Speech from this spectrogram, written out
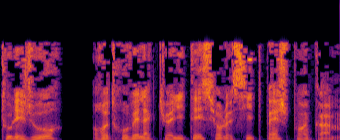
Tous les jours, retrouvez l'actualité sur le site pêche.com.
